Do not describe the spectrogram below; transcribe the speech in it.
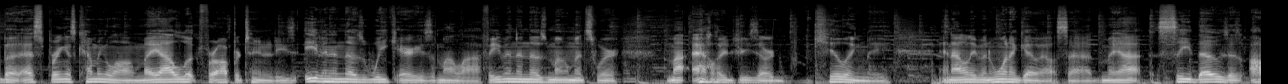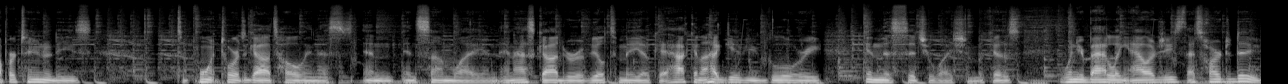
But as spring is coming along, may I look for opportunities, even in those weak areas of my life, even in those moments where my allergies are killing me and I don't even want to go outside. May I see those as opportunities to point towards God's holiness in, in some way and, and ask God to reveal to me, okay, how can I give you glory in this situation? Because when you're battling allergies, that's hard to do.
